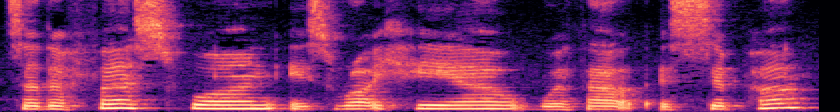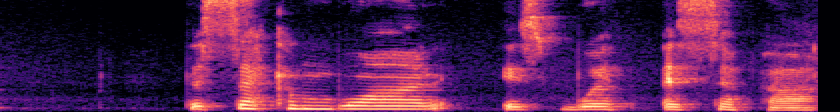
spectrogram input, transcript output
So the first one is right here without a zipper. The second one is with a zipper.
